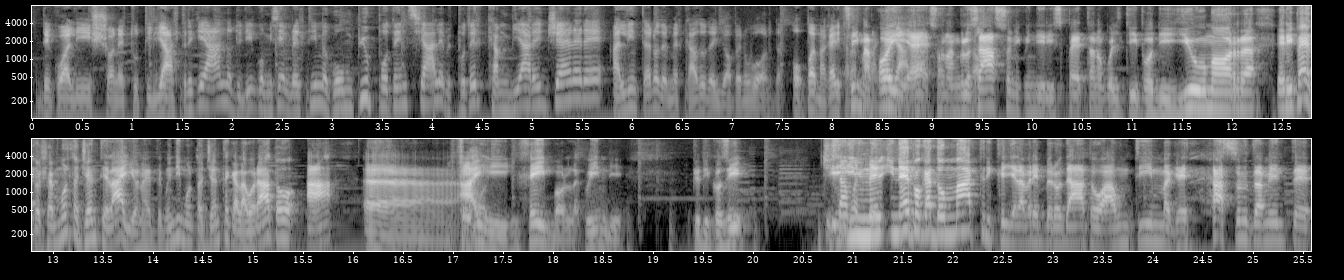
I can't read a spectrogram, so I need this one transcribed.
The Coalition e tutti gli altri che hanno, ti dico, mi sembra il team con più potenziale per poter cambiare genere all'interno del mercato degli open world. O poi magari Sì, ma poi cagata, eh, sono no? anglosassoni, quindi rispettano quel tipo di humor. E ripeto, c'è molta gente Lionhead, quindi molta gente che ha lavorato a, eh, Fable. ai Fable, quindi più di così. Ci sta In, in epoca Don Matrick gliel'avrebbero dato a un team che è assolutamente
